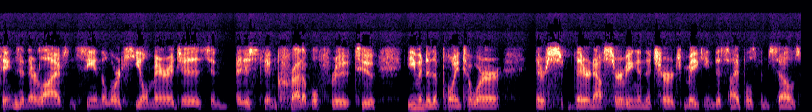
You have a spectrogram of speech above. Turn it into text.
things in their lives and seeing the Lord heal marriages and just incredible fruit to even to the point to where they're they're now serving in the church, making disciples themselves,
